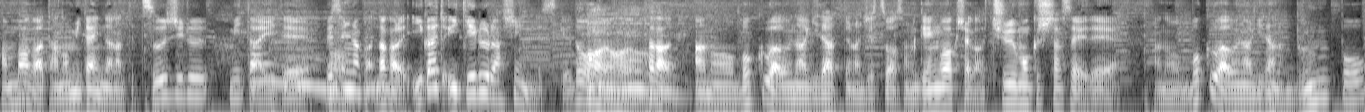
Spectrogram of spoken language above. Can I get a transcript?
ハンバーガー頼みたいんだなって通じるみたいでうん。別になんかだから意外といけるらしいんですけど、ただあの僕はうなぎだっていうのは実はその言語学者が注目したせいであの僕はうなぎだの文法っ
